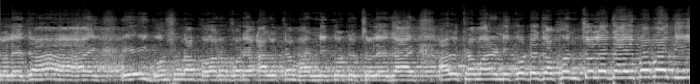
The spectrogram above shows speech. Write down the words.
চলে যায়। এই ঘোষণা পর পরে আলকামার নিকটে চলে যায়। আলকামার নিকটে যখন চলে যায় বাবাজি,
